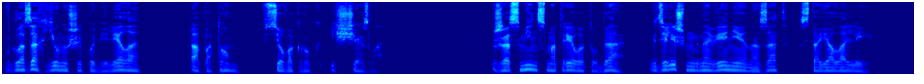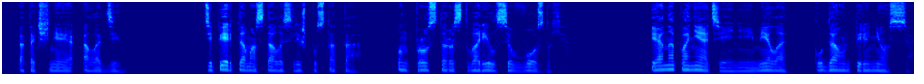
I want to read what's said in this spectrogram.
в глазах юноши побелело, а потом все вокруг исчезло. Жасмин смотрела туда, где лишь мгновение назад стоял Али, а точнее Аладдин. Теперь там осталась лишь пустота. он просто растворился в воздухе. И она понятия не имела, куда он перенесся,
